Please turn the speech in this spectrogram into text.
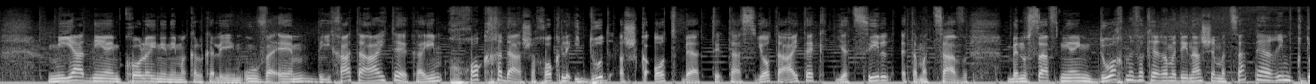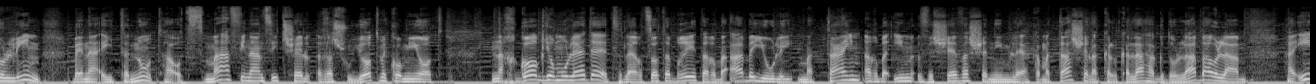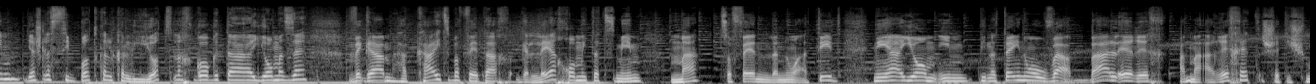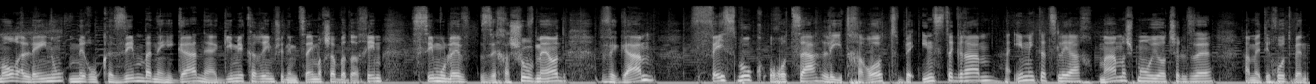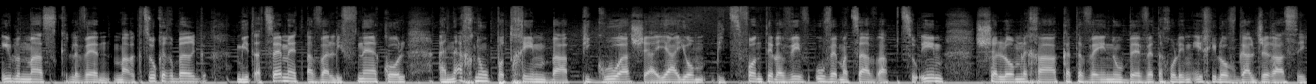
מיד נהיה עם כל העניינים הכלכליים, ובהם דעיכת ההייטק. האם חוק חדש, החוק לעידוד השקעות בתעשיות ההייטק, יציל את המצב? בנוסף, נהיה עם דוח מבקר המדינה שמצא פערים גדולים בין האיתנות, העוצמה הפיננסית של רשויות מקומיות. נחגוג יום הולדת לארצות הברית, 4 ביולי, 247 שנים להקמתה של הכלכלה הגדולה בעולם. האם יש לה סיבות כלכליות לחגוג את היום הזה? וגם הקיץ בפתח, גלי החום מתעצמים, מה צופן לנו העתיד? נהיה היום עם פינתנו אהובה, בעל ערך, המערכת שתשמור עלינו מרוכזים בנהיגה, נהגים יקרים שנמצאים עכשיו בדרכים, שימו לב, זה חשוב מאוד, וגם פייסבוק רוצה להתחרות באינסטגרם, האם היא תצליח? מה המשמעויות של זה? המתיחות בין אילון מאסק לבין מרק צוקרברג מתעצמת, אבל לפני הכל, אנחנו פותחים בפיגוע שהיה היום בצפון תל אביב ובמצב הפצועים. שלום לך, כתבנו בבית החולים איכילוב, גל ג'רסי.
